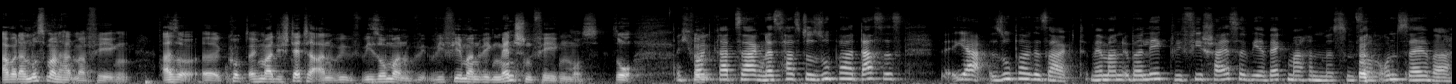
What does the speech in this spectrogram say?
aber dann muss man halt mal fegen. Also äh, guckt euch mal die Städte an, wie, wieso man, wie, wie, viel man wegen Menschen fegen muss. So. Ich wollte ähm, gerade sagen, das hast du super, das ist ja, super gesagt. Wenn man überlegt, wie viel Scheiße wir wegmachen müssen von uns selber.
